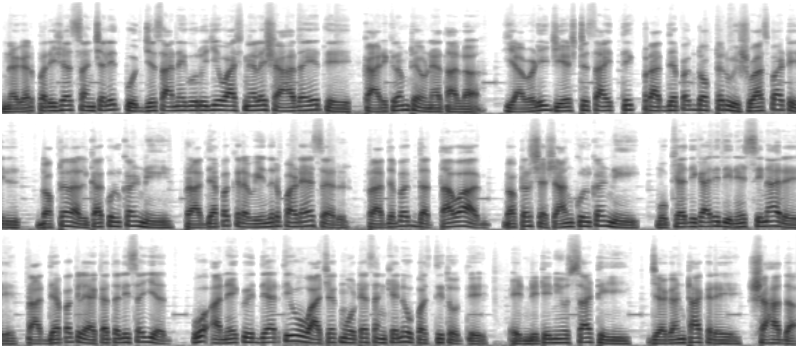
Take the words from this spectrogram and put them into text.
नगर परिषद संचलित पूज्य साने गुरुजी वाचनालय शहादा येथे कार्यक्रम ठेवण्यात आला. यावेळी ज्येष्ठ साहित्यिक प्राध्यापक डॉक्टर विश्वास पाटील डॉक्टर अलका कुलकर्णी प्राध्यापक रवींद्र पाड्यासर प्राध्यापक दत्ता वाघ डॉक्टर शशांक कुलकर्णी मुख्याधिकारी दिनेश सिनारे प्राध्यापक लियाकत अली सय्यद व अनेक विद्यार्थी व वाचक मोठ्या संख्येने उपस्थित होते. एनडीटी न्यूजसाठी जगन ठाकरे शहादा.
